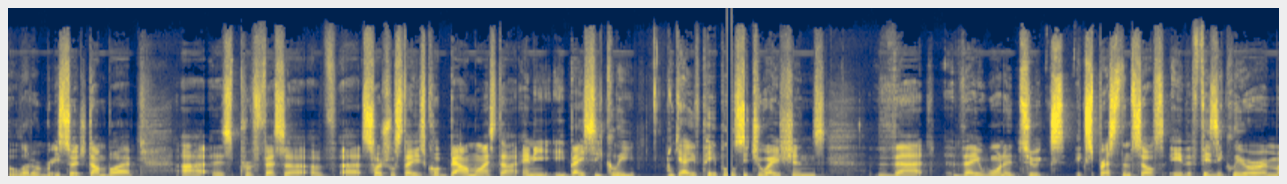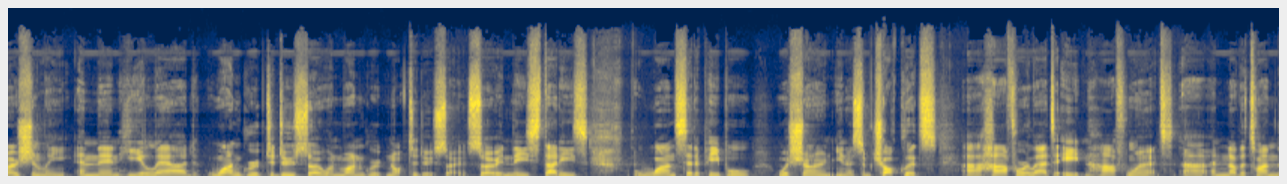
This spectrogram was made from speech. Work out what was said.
a lot of research done by uh, this professor of uh, social studies called Baumeister, and he, he basically gave people situations that they wanted to ex- express themselves either physically or emotionally, and then he allowed one group to do so and one group not to do so. So in these studies, one set of people were shown, you know, some chocolates, uh, half were allowed to eat and half weren't. Uh, another time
